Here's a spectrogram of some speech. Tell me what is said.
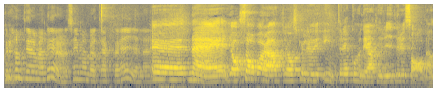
Hur hanterar man det då? Säger man bara tack och hej eller? Eh, nej, jag sa bara att jag skulle inte rekommendera att ni rider i sadeln.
